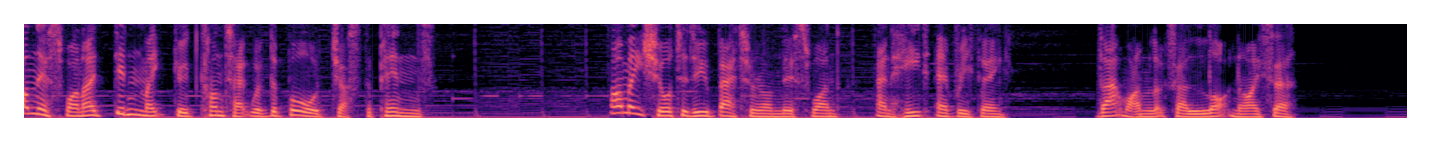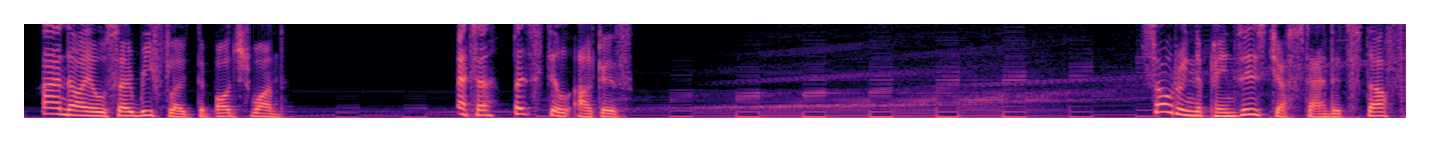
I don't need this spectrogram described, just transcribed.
On this one I didn't make good contact with the board, just the pins. I'll make sure to do better on this one and heat everything. That one looks a lot nicer. And I also reflowed the bodged one. Better, but still uggers. Soldering the pins is just standard stuff.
